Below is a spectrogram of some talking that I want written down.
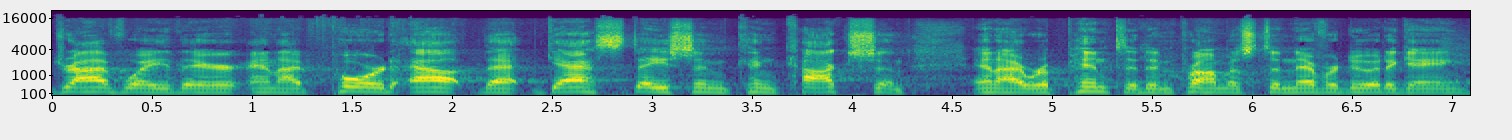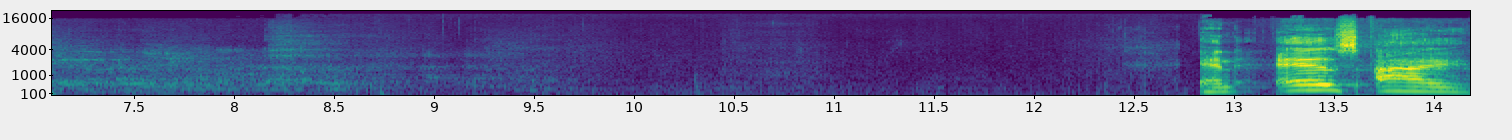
driveway there and I poured out that gas station concoction and I repented and promised to never do it again. And as I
